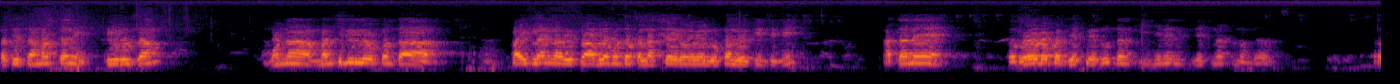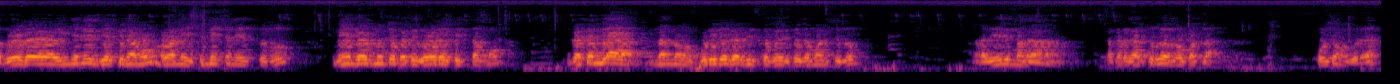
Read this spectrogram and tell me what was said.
ప్రతి సమస్యని తీరుద్దాం. మొన్న మంచినీళ్ళు కొంత పైప్ లైన్లో అవి ప్రాబ్లం ఉంటే ఒక లక్ష ఇరవై వేల రూపాయలు పెట్టింటిమి అట్లనే రోడ్ ఒకటి చెప్పారు దానికి ఇంజనీర్ చెప్పినట్టున్నాం కదా. రోడ్ ఇంజనీర్ చెప్పినాము అవన్నీ ఎస్టిమేషన్ వేస్తున్నారు మెయిన్ రోడ్ నుంచి ఒకటి రోడ్ వేపిస్తాము. గతంలో నన్ను గుడి దగ్గర తీసుకుపోయారు పెద్ద మనుషులు. అదేది మన అక్కడ కడుతురుగా లోపట్ల పోషమ్మ కూడా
